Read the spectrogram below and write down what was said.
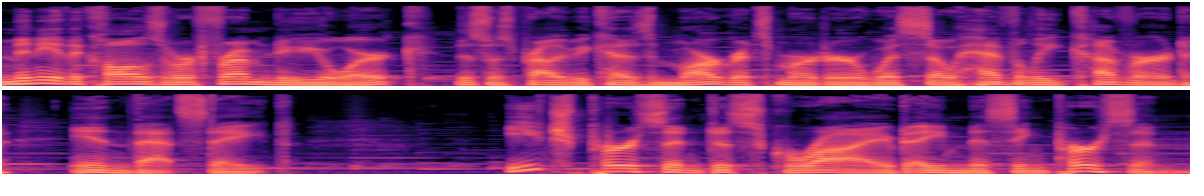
Many of the calls were from New York. This was probably because Margaret's murder was so heavily covered in that state. Each person described a missing person,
